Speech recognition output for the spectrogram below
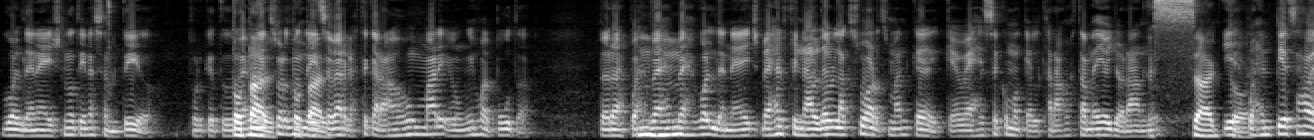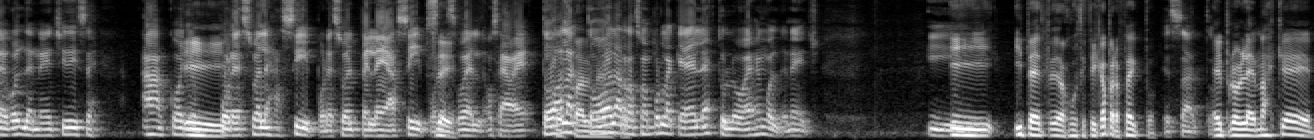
Golden Age no tiene sentido. Porque tú ves Total, Black Swordsman y total. dices, verga, este carajo es un, mari- un hijo de puta. Pero después ves, ves Golden Age, ves el final de Black Swordsman, que, que ves ese como que el carajo está medio llorando. Exacto. Y después empiezas a ver Golden Age y dices, ah, coño, Y- por eso él es así, por eso él pelea así, por Sí. eso él, o sea, eh, toda la, toda la razón por la que él es, tú lo ves en Golden Age. Y, Y, y te, te lo justifica perfecto. exacto. El problema es que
